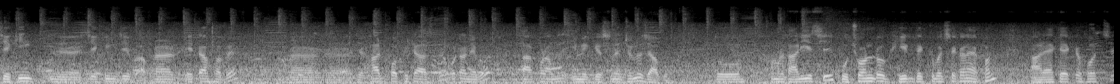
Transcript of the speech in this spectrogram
চেকিং চেকিং যে আপনার এটা হবে, আপনার যে হার্ড কপিটা আসবে, ওটা নেব। তারপর আমরা ইমিগ্রেশনের জন্য যাব। তো আমরা দাঁড়িয়েছি, প্রচণ্ড ভিড় দেখতে পাচ্ছি এখানে এখন, আর একে একে হচ্ছে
